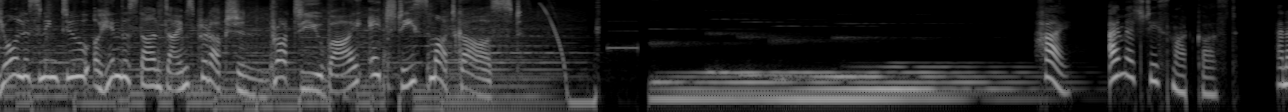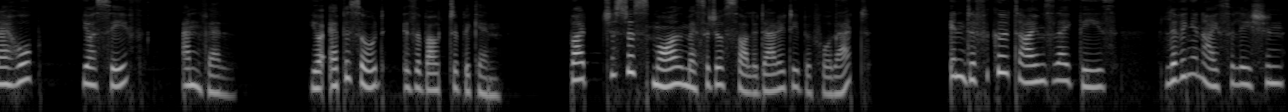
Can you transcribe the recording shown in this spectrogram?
You're listening to a Hindustan Times production brought to you by HT Smartcast. Hi, I'm HT Smartcast, and I hope you're safe and well. Your episode is about to begin. But just a small message of solidarity before that. In difficult times like these, living in isolation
